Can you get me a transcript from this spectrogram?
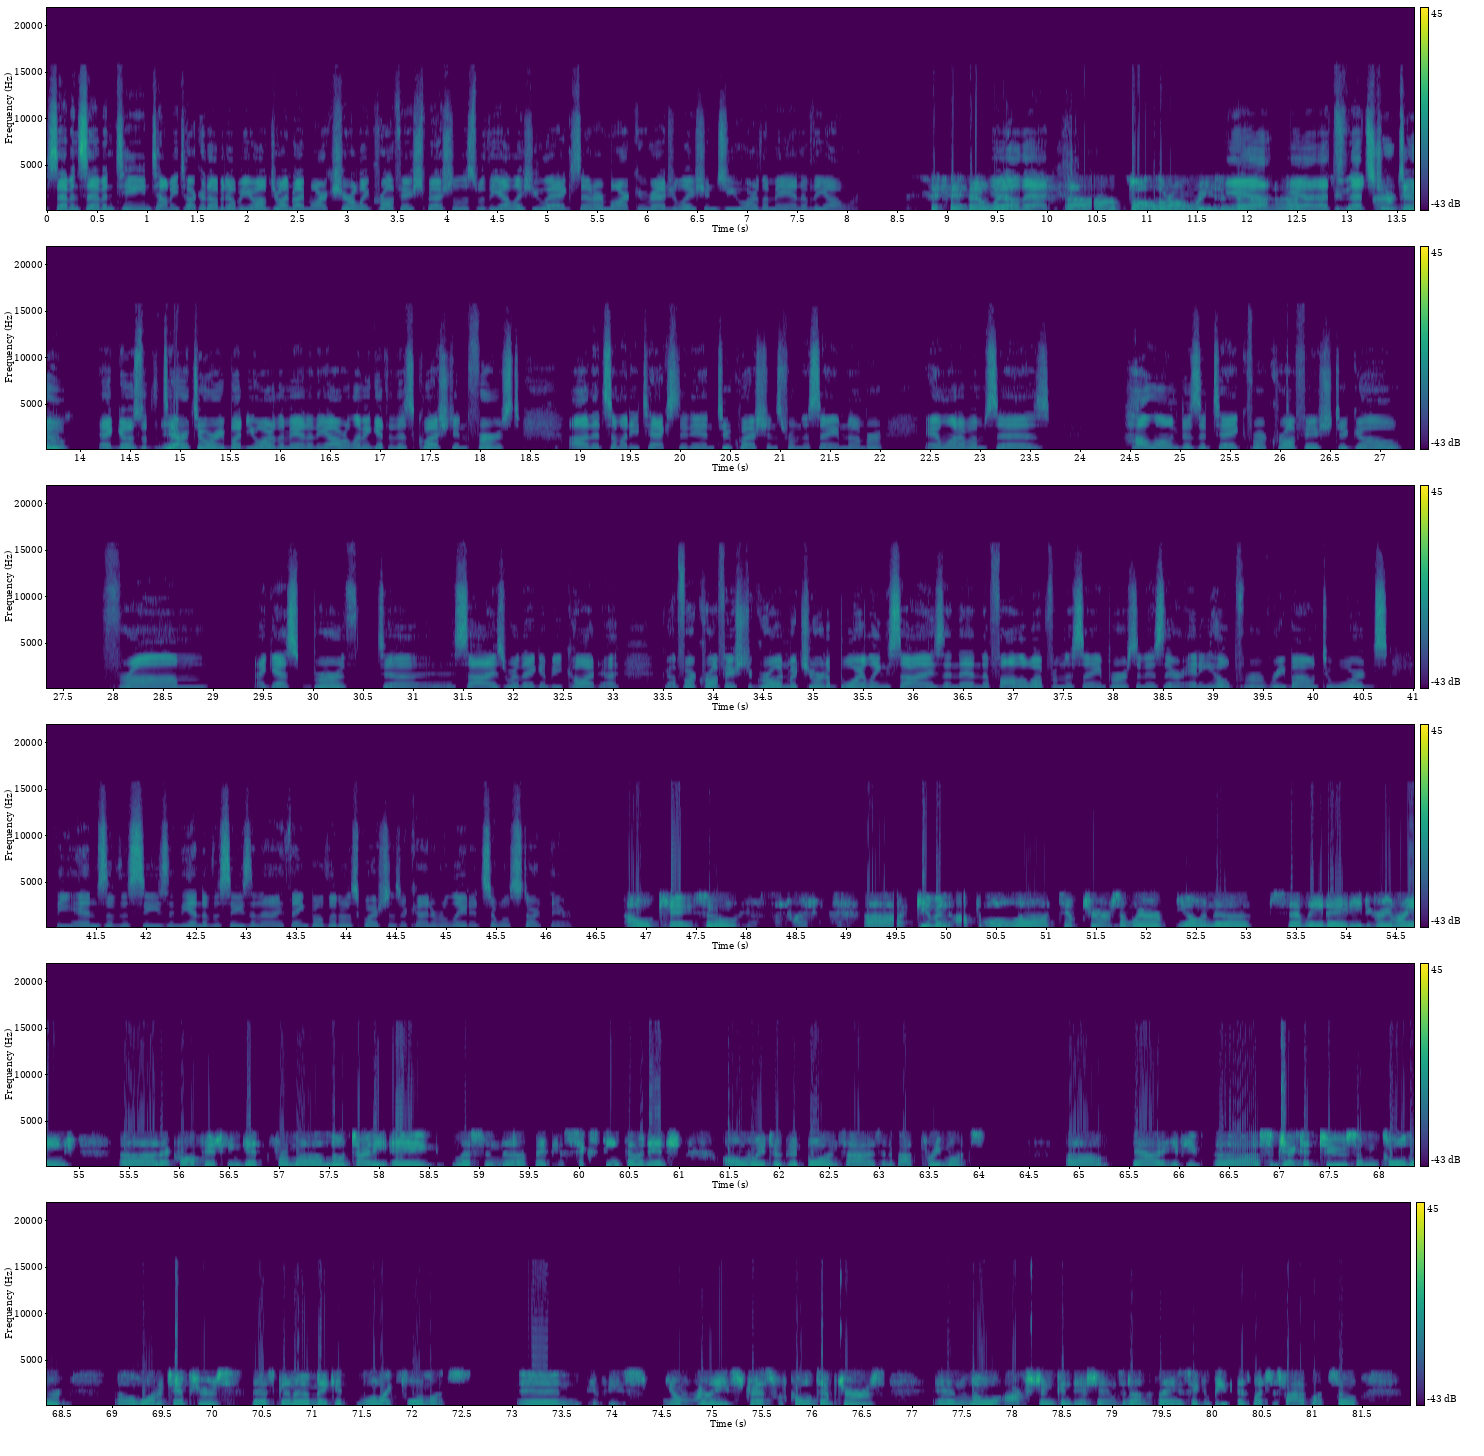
717, Tommy Tucker, WWL, joined by Mark Shirley, crawfish specialist with the LSU Ag Center. Mark, congratulations. You are the man of the hour. well, you know that. Uh, for all the wrong reasons. Yeah, uh, yeah, that's that's true too. That goes with the territory, yeah. but you are the man of the hour. Let me get to this question first uh, that somebody texted in. Two questions from the same number, and one of them says, "How long does it take for a crawfish to go from I guess, birth to uh, size where they can be caught. Uh, for a crawfish to grow and mature to boiling size, and then the follow up from the same person is there any hope for a rebound towards the ends of the season, the end of the season? And I think both of those questions are kind of related, so we'll start there. Okay, so here's the situation. Uh, given optimal uh, temperature, somewhere you know in the 70 to 80 degree range, uh, that crawfish can get from a little tiny egg, less than uh, maybe a sixteenth of an inch, all the way to a good boiling size in about three months. Um, now, if you uh, subject it to some colder uh, water temperatures, that's going to make it more like four months. And if he's you know really stressed with cold temperatures and low oxygen conditions and other things, it can be as much as five months. So,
